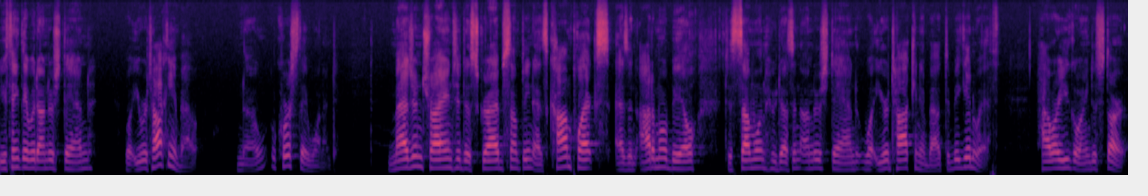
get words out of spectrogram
Do you think they would understand what you were talking about? No, of course they wouldn't. Imagine trying to describe something as complex as an automobile to someone who doesn't understand what you're talking about to begin with. How are you going to start?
